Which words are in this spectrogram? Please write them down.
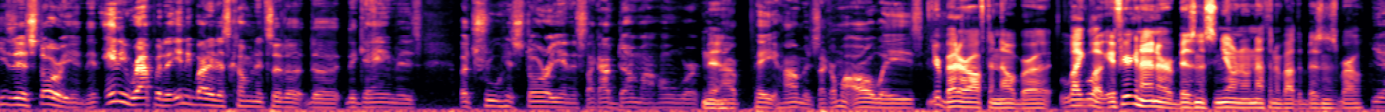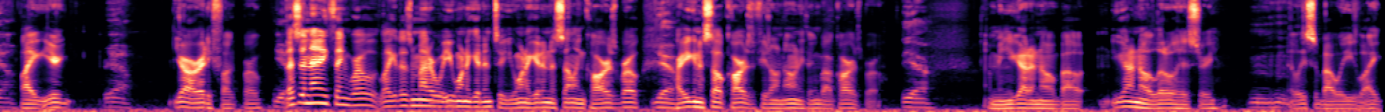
he's a historian, and any rapper that anybody that's coming into the the, the game is a true historian. It's like I've done my homework and I paid homage. Like I'm always You're better off to know, bro. Like, look, if you're gonna enter a business and you don't know nothing about the business, bro, yeah like you're yeah you're already fucked, bro. Yeah. That's in anything, bro. Like it doesn't matter what you want to get into. You want to get into selling cars, bro. Yeah. How are you gonna sell cars if you don't know anything about cars, bro? yeah. I mean, you gotta know about you gotta know a little history, Mm-hmm. at least about what you like.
